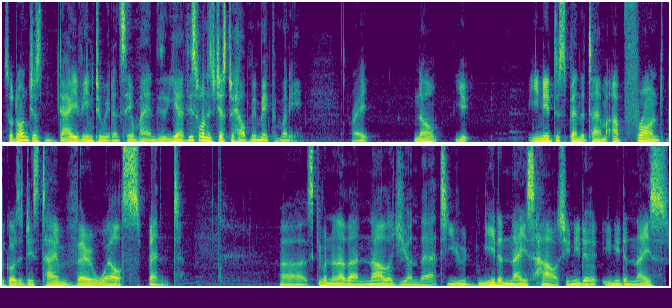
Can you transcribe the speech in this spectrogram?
So don't just dive into it and say, man, th- yeah, this one is just to help me make the money, right? No, you you need to spend the time up front because it is time very well spent. Uh, let's give another analogy on that. You need a nice house. You need a you need a nice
